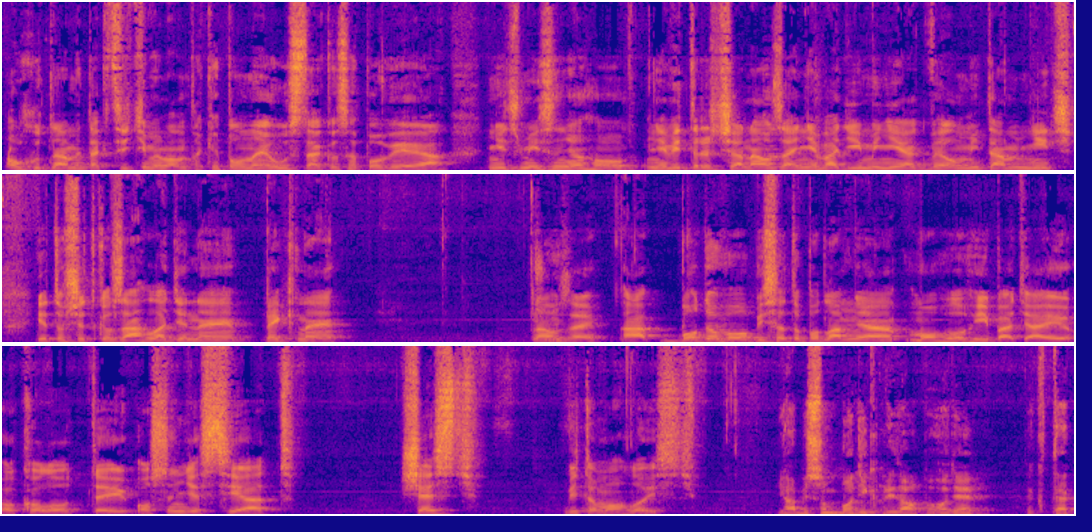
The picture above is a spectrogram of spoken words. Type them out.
ochutnáme, tak cítime, mám také plné ústa, ako sa povie a nič mi z neho nevytrča, naozaj nevadí mi nejak veľmi tam nič. Je to všetko zahladené, pekné. Naozaj. A bodovo by sa to podľa mňa mohlo hýbať aj okolo tej 86 by to mohlo ísť. Ja by som bodík pridal pohode, tak, tak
